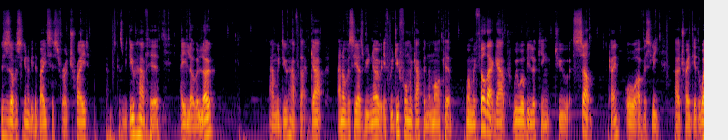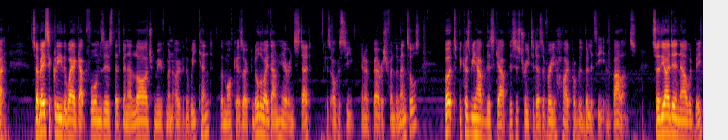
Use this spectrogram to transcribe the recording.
this is obviously going to be the basis for a trade because we do have here a lower low and we do have that gap. And obviously, as we know, if we do form a gap in the market, when we fill that gap, we will be looking to sell, okay? Or obviously uh, trade the other way. So basically, the way a gap forms is there's been a large movement over the weekend. The market has opened all the way down here instead, because obviously, you know, bearish fundamentals. But because we have this gap, this is treated as a very high probability imbalance. So the idea now would be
